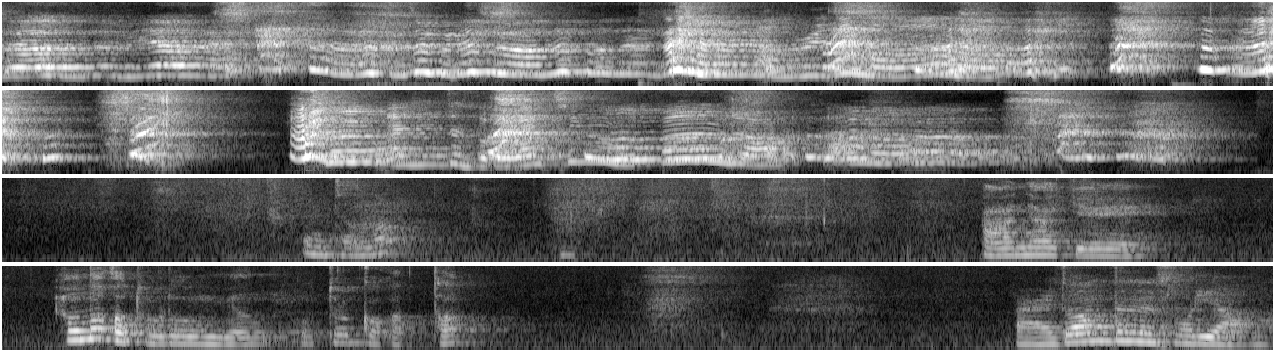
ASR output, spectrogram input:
내가 진짜 미안해. 내가 진짜 그랬으면 안 됐었는데. 아, 울지 마. 나 진짜 너랑 친구 못 가는 줄 알았잖아. 괜찮아? 만약에 현아가 어떨 것 같아? 말도 안 되는 소리야.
